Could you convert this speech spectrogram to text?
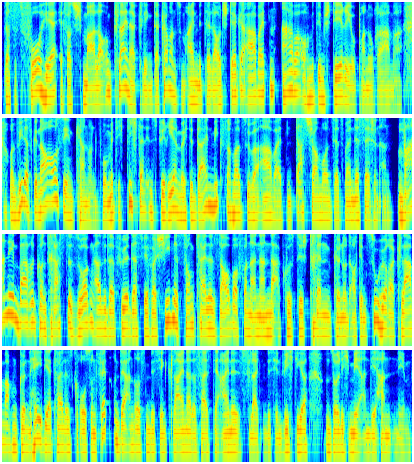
dass es vorher etwas schmaler und kleiner klingt. Da kann man zum einen mit der Lautstärke arbeiten, aber auch mit dem Stereopanorama. Und wie das genau aussehen kann und womit ich dich dann inspirieren möchte, deinen Mix nochmal zu überarbeiten, das schauen wir uns jetzt mal in der Session an. Wahrnehmbare Kontraste sorgen also dafür, dass wir verschiedene Songteile sauber voneinander voneinander akustisch trennen können und auch dem Zuhörer klar machen können, hey, der Teil ist groß und fett und der andere ist ein bisschen kleiner. Das heißt, der eine ist vielleicht ein bisschen wichtiger und soll dich mehr an die Hand nehmen.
